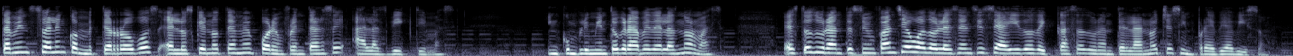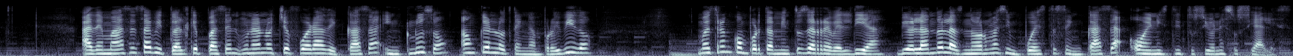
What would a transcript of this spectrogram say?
También suelen cometer robos en los que no temen por enfrentarse a las víctimas. Incumplimiento grave de las normas. Esto durante su infancia o adolescencia se ha ido de casa durante la noche sin previo aviso. Además es habitual que pasen una noche fuera de casa incluso aunque lo tengan prohibido. Muestran comportamientos de rebeldía, violando las normas impuestas en casa o en instituciones sociales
